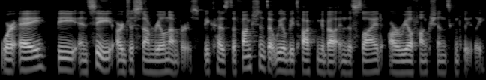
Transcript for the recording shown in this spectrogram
where a, b, and c are just some real numbers, because the functions that we'll be talking about in this slide are real functions completely.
